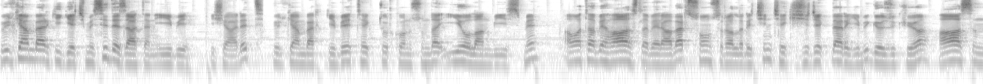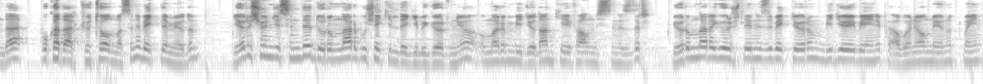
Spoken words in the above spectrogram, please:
Hülkenberg'i geçmesi de zaten iyi bir işaret. Hülkenberg gibi tek tur konusunda iyi olan bir ismi. Ama tabi Haas'la beraber son sıralar için çekişecekler gibi gözüküyor. Haas'ın da bu kadar kötü olmasını beklemiyordum. Yarış öncesinde durumlar bu şekilde gibi görünüyor. Umarım videodan keyif almışsınızdır. Yorumlara görüşlerinizi bekliyorum. Videoyu beğenip abone olmayı unutmayın.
